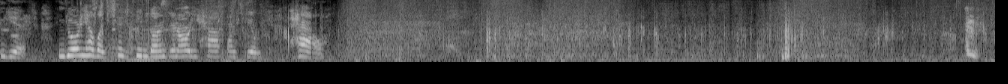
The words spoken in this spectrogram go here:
yet. And you already have like 16 guns and already half on field. How?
